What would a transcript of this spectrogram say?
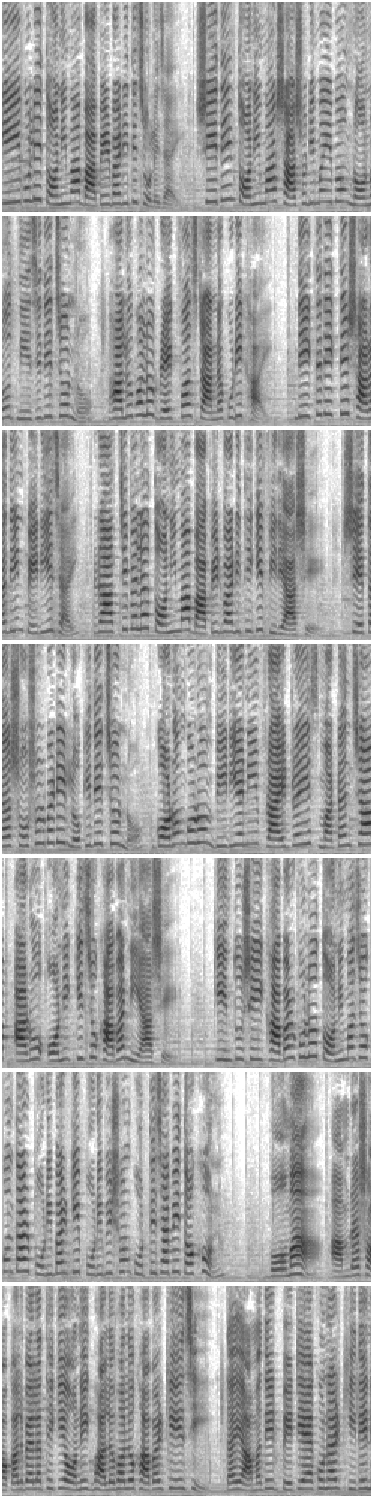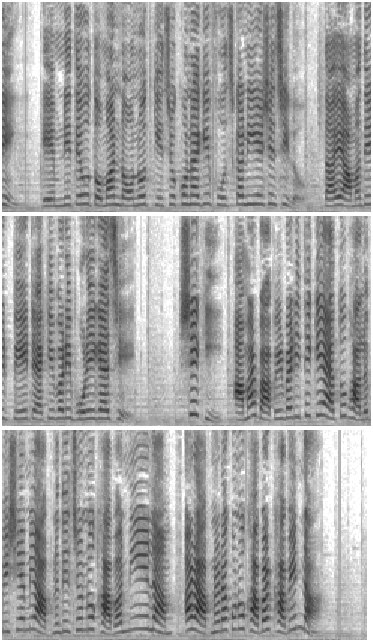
এই বলে তনিমা বাপের বাড়িতে চলে যায়। সেদিন তনিমা, শাশুড়িমা এবং ননদ নিজেদের জন্য ভালো ভালো ব্রেকফাস্ট রান্না করে খায়। দেখতে দেখতে সারাদিন পেরিয়ে যায়, রাত্রিবেলা তনিমা বাপের বাড়ি থেকে ফিরে আসে। সে তার শ্বশুর বাড়ির লোকেদের জন্য গরম গরম বিরিয়ানি ফ্রাইড রাইস মাটন চাপ আরও অনেক কিছু খাবার নিয়ে আসে। কিন্তু সেই খাবারগুলো তনিমা যখন তার পরিবারকে পরিবেশন করতে যাবে তখন বৌমা, আমরা সকালবেলা থেকে অনেক ভালো ভালো খাবার খেয়েছি, তাই আমাদের পেটে এখন আর খিদে নেই। এমনিতেও তোমার ননদ কিছুক্ষণ আগে ফুচকা নিয়ে এসেছিল, তাই আমাদের পেট একেবারে ভরে গেছে। সে কি, আমার বাপের বাড়ি থেকে এত ভালোবেসে আমি আপনাদের জন্য খাবার নিয়ে এলাম, আর আপনারা কোনো খাবার খাবেন না?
